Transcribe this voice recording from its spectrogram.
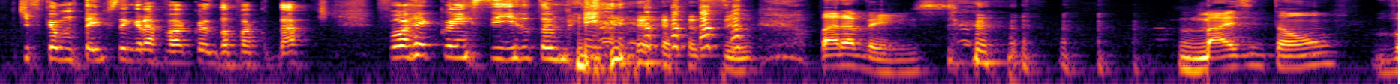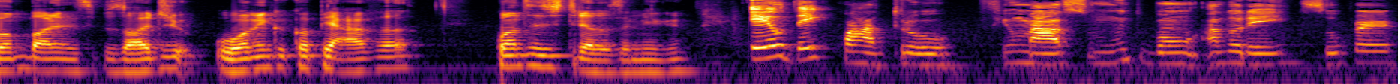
que fica um tempo sem gravar coisa da faculdade, foi reconhecido também. Sim, parabéns. Mas então, vamos embora nesse episódio. O Homem que Copiava. Quantas estrelas, amiga? Eu dei quatro. Filmaço, muito bom, adorei. Super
